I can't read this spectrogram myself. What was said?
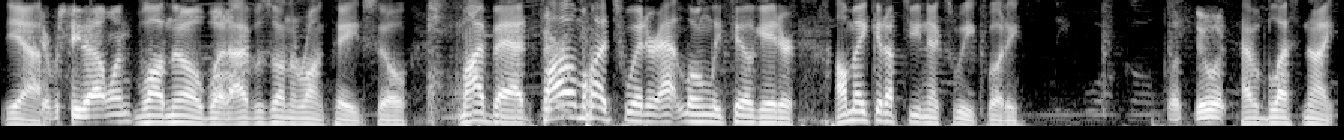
Yeah. You ever see that one? Well, no, but I was on the wrong page, so my bad. Follow me on Twitter at Lonely Tailgater. I'll make it up to you next week, buddy. Let's do it. Have a blessed night.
